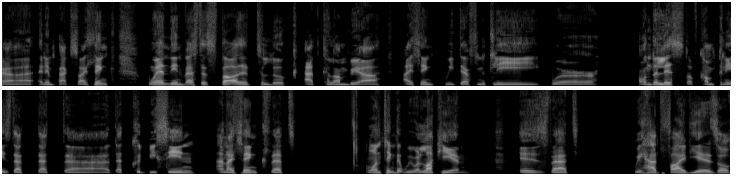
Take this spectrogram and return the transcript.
uh, an impact. So I think when the investors started to look at Colombia, I think we definitely were on the list of companies that that uh, that could be seen. And I think that one thing that we were lucky in is that we had five years of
